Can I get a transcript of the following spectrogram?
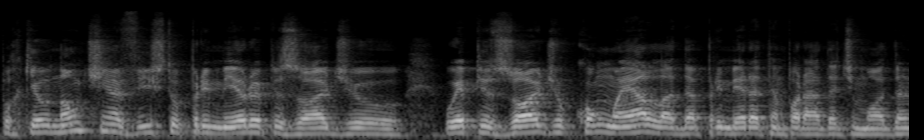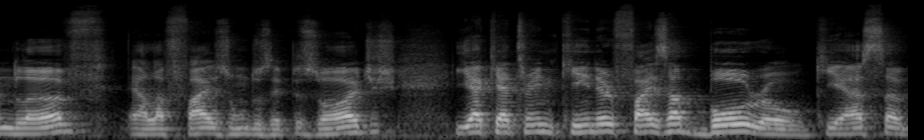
porque eu não tinha visto o primeiro episódio, o episódio com ela da primeira temporada de Modern Love. Ela faz um dos episódios. E a Catherine Keener faz a Burrow, que é essa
